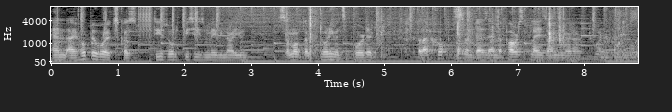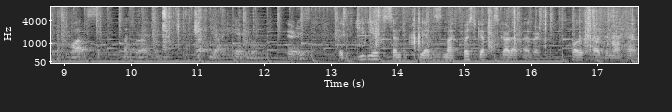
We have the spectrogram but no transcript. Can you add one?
And I hope it works because these old PCs maybe not even some of them don't even support it. But I hope this one does and the power supply is only around 240 watts. That's what I think. But yeah here we go. Here it is. The GTX 750 yeah, this is my first graphics card I've ever held in my hand.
